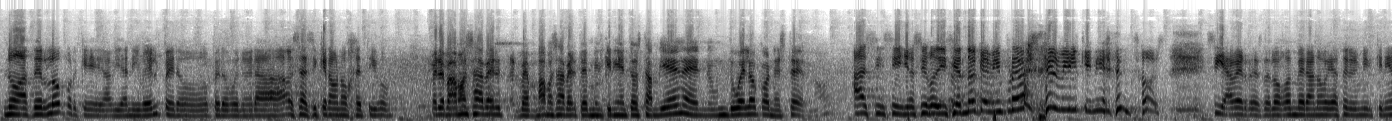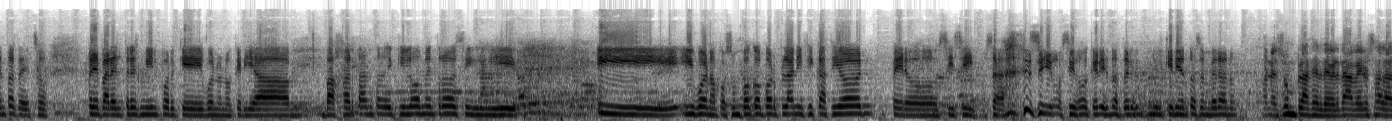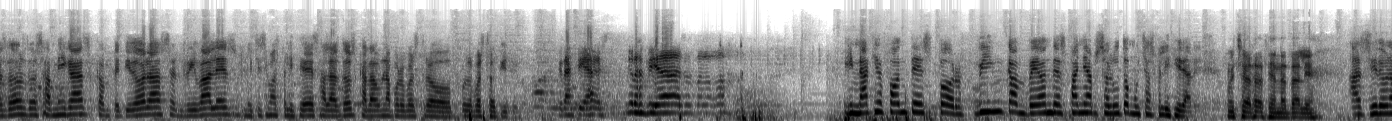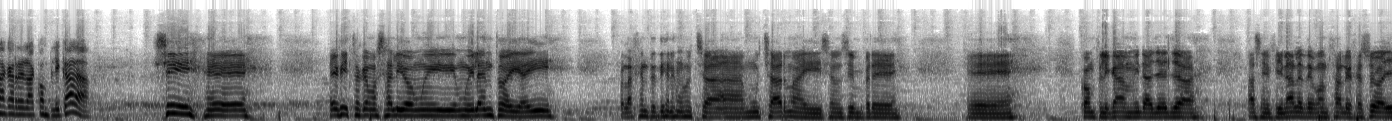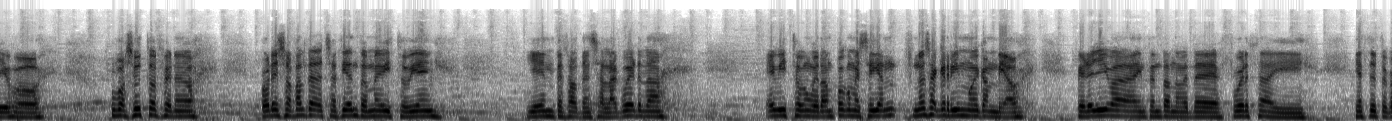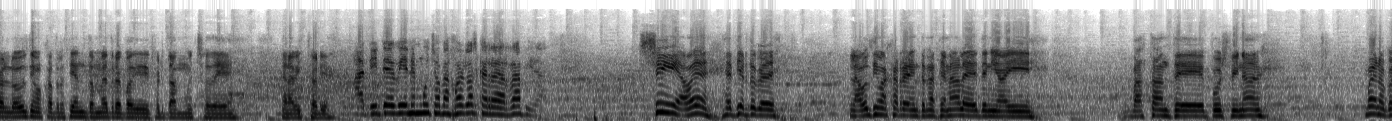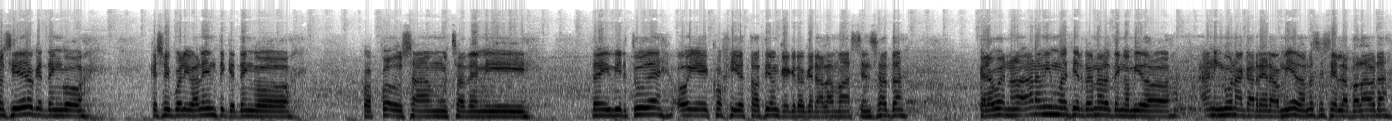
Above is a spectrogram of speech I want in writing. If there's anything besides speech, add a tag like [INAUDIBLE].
no hacerlo porque había nivel, pero, pero bueno, era, o sea, sí que era un objetivo. Pero vamos a ver, vamos a verte en 1500 también en un duelo con Esther, ¿no? Ah, sí, sí, yo sigo diciendo que mi prueba es el 1500. Sí, a ver, desde luego en verano voy a hacer el 1500. De hecho, preparé el 3000 porque, bueno, no quería bajar tanto de kilómetros y, y, bueno, pues un poco por planificación, pero sí, sí, o sea, [LAUGHS] sigo, sigo queriendo hacer el 1500 en verano. Bueno, es un placer de verdad veros a las dos, dos amigas, competidoras, rivales. Muchísimas felicidades a las dos, cada una por vuestro, por vuestro título. Gracias, gracias, hasta luego. Ignacio Fontes, por fin campeón de España absoluto, muchas felicidades. Muchas gracias, Natalia. Ha sido una carrera complicada. Sí, eh, he visto que hemos salido muy, muy lento y ahí pues la gente tiene mucha, mucha arma y son siempre eh, complicados. Mira, ayer ya las semifinales de Gonzalo y Jesús, allí hubo, hubo sustos, pero por eso a falta de 800 me he visto bien y he empezado a tensar la cuerda. He visto como que tampoco me seguían, no sé a qué ritmo he cambiado, pero yo iba intentando meter fuerza y, y es cierto que en los últimos 400 metros he podido disfrutar mucho de, de la victoria. ¿A ti te vienen mucho mejor las carreras rápidas? Sí, a ver, es cierto que en las últimas carreras internacionales he tenido ahí bastante push final. Bueno, considero que tengo que soy polivalente y que tengo pues puedo usar muchas de mis de mis virtudes. Hoy he escogido esta opción que creo que era la más sensata. Pero bueno, ahora mismo es cierto que no le tengo miedo a ninguna carrera o miedo, no sé si es la palabra,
